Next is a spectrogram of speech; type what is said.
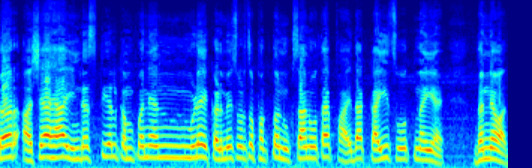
तर अशा ह्या इंडस्ट्रीयल कंपन्यांमुळे कळमेश्वरचं फक्त नुकसान होत आहे फायदा काहीच होत नाही आहे. धन्यवाद.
